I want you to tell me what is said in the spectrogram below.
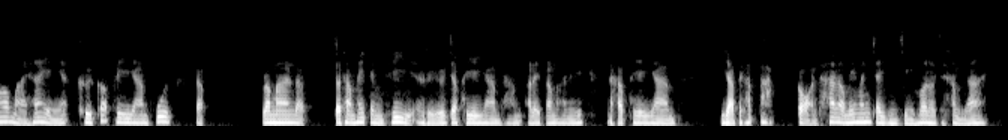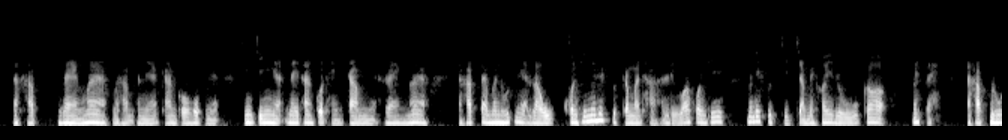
มอบหมายให้อย่างเงี้ยคือก็พยายามพูดแบบประมาณแบบจะทำให้เต็มที่หรือจะพยายามทำอะไรประมาณนี้นะครับ พยายามอย่าไปรับปากก่อน ถ้าเราไม่มั่นใจจริงๆว่าเราจะทำได้นะครับ แรงมากนะครับ อันนี้การโกหกเนี่ยจริงๆเนี่ยในทางกฎแห่งกรรมเนี่ยแรงมากนะครับแต่มนุษย์เนี่ยเราคนที่ไม่ได้ฝึกกรรมฐาน หรือว่าคนที่ไม่ได้ฝึกจิตจะไม่ค่อยรู้ก็ไม่แปลกนะครับรู้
